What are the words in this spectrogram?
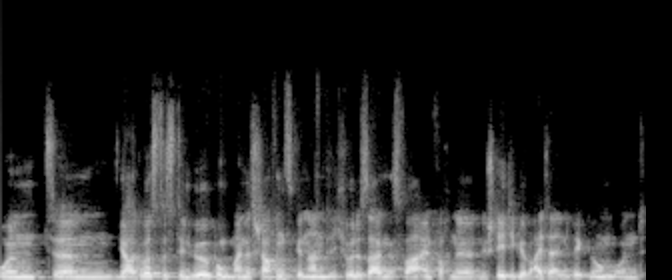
und ähm, ja, du hast es den Höhepunkt meines Schaffens genannt. Ich würde sagen, es war einfach eine, eine stetige Weiterentwicklung und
